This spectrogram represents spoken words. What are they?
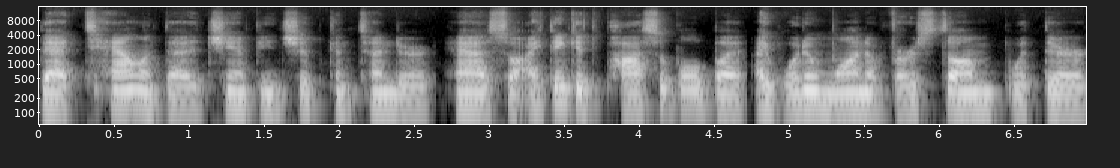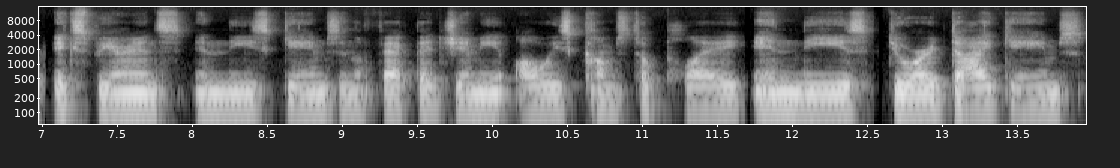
that talent that a championship contender has. So I think it's possible, but I wouldn't want to verse them with their experience in these games and the fact that Jimmy always comes to play in these do or die games.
